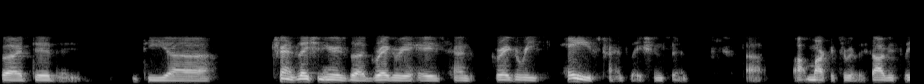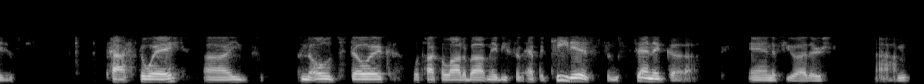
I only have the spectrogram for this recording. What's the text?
but the, the uh, translation here is the Gregory Hayes Gregory Hays translation since uh, Marcus Aurelius obviously has passed away. Uh, he's an old Stoic. We'll talk a lot about maybe some Epictetus, some Seneca, and a few others. Um,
